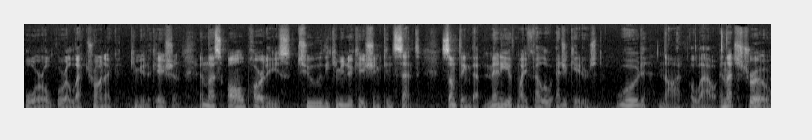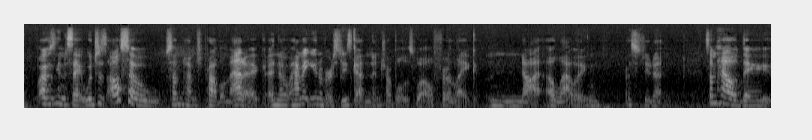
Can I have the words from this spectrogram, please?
oral, or electronic communication, unless all parties to the communication consent, something that many of my fellow educators would not allow. And that's true. I was going to say, which is also sometimes problematic. I know haven't universities gotten in trouble as well for like not allowing a student somehow they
